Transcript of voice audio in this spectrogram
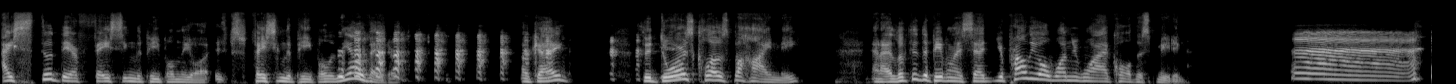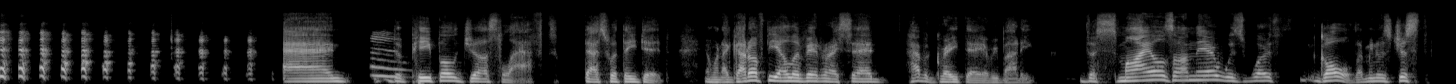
I stood there facing the people in the facing the people in the elevator. Okay. The doors closed behind me. And I looked at the people and I said, You're probably all wondering why I called this meeting. Ah. and the people just laughed. That's what they did. And when I got off the elevator, I said, Have a great day, everybody the smiles on there was worth gold. I mean, it was just,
